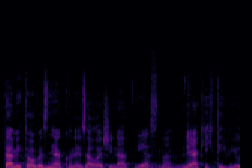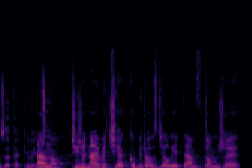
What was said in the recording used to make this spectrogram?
tam mi to vôbec nejako nezáleží na Jasné. nejakých tých views a také veci. Áno, čiže najväčší akoby rozdiel je tam v tom, že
